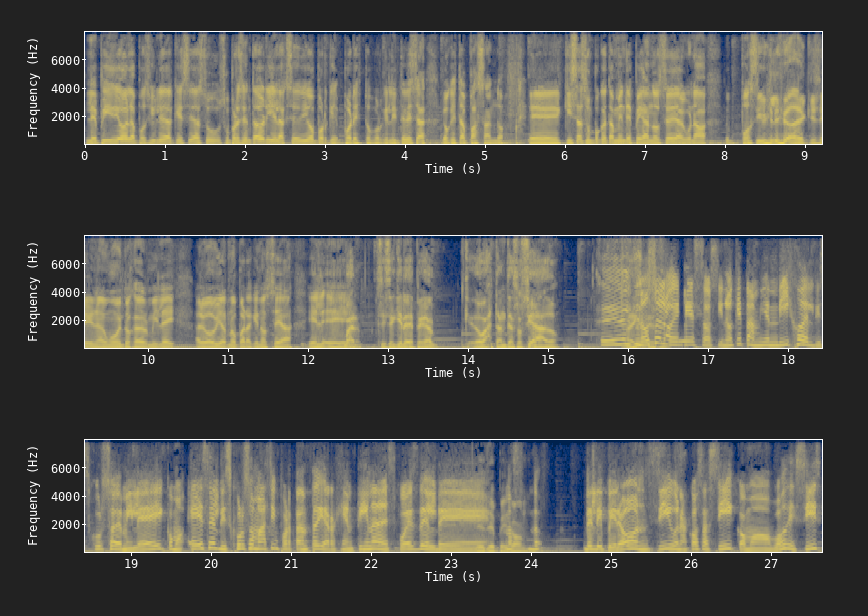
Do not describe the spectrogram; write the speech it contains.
le pidió la posibilidad que sea su, su presentador y él accedió porque, por esto, porque le interesa lo que está pasando. Eh, quizás un poco también despegándose de alguna posibilidad de que llegue en algún momento Javier Milei al gobierno para que no sea él. eh, Bueno, si se quiere despegar, quedó bastante asociado. Ahí No solo eso, sino que también dijo del discurso de Milei, como es el discurso más importante de Argentina después del de... De Perón. no- no, del de Perón, sí, una cosa así, como vos decís.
